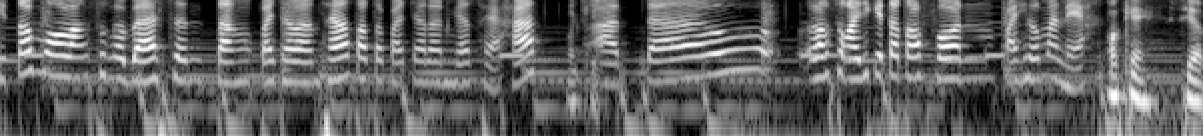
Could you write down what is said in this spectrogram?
kita mau langsung ngebahas tentang pacaran sehat atau pacaran gak sehat Oke. atau langsung aja kita telepon Pak Hilman ya. Oke, siap.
